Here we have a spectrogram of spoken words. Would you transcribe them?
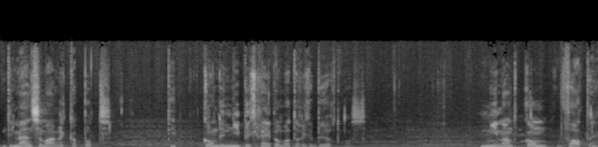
Die mensen waren kapot. Die konden niet begrijpen wat er gebeurd was. Niemand kon vatten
